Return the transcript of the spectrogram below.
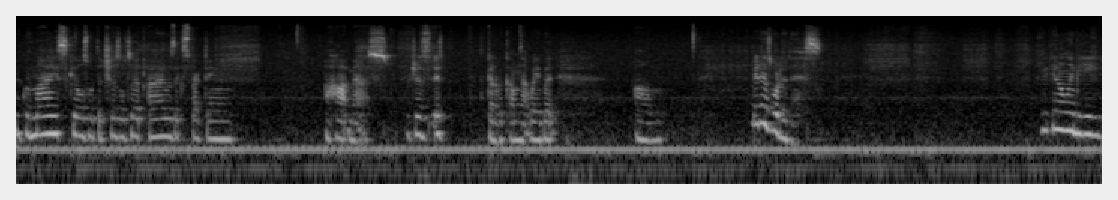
Like with my skills with the chisel tip, I was expecting a hot mess, which is it's gonna become that way, but um, it is what it is. We can only be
